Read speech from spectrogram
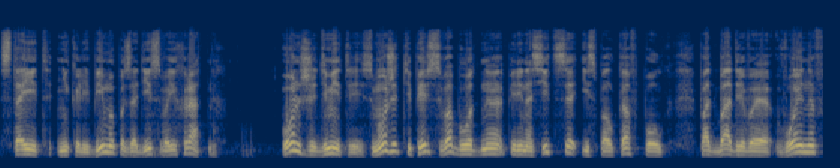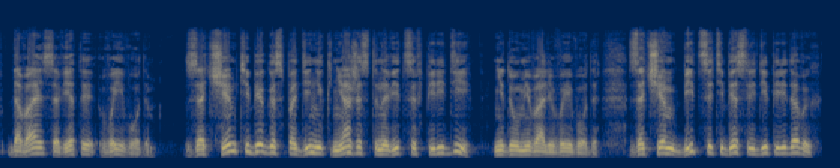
стоит неколебимо позади своих ратных. Он же, Дмитрий, сможет теперь свободно переноситься из полка в полк, подбадривая воинов, давая советы воеводам. «Зачем тебе, господине княже, становиться впереди?» — недоумевали воеводы. «Зачем биться тебе среди передовых?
